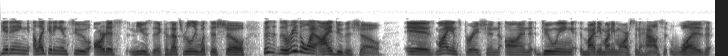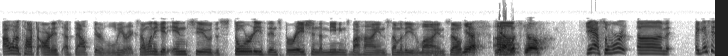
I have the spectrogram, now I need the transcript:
getting I like getting into artist music because that's really what this show. This the reason why I do this show is my inspiration on doing Mighty Mighty Marsten House was I want to talk to artists about their lyrics. I want to get into the stories, the inspiration, the meanings behind some of these lines. So Yeah, yeah. Uh, let's go. yeah, so we're um I guess it,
